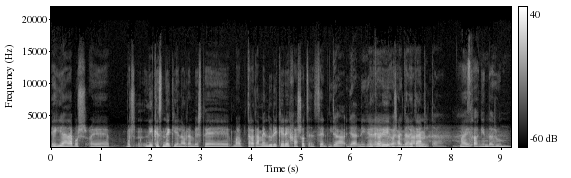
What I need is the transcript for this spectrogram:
egia da, pues, eh, pues, nik ez nekien horren beste ba, tratamendurik ere jasotzen zen. Ja, ja, nik Nik ere hori, osea, benetan-. Bai, Jakintasun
